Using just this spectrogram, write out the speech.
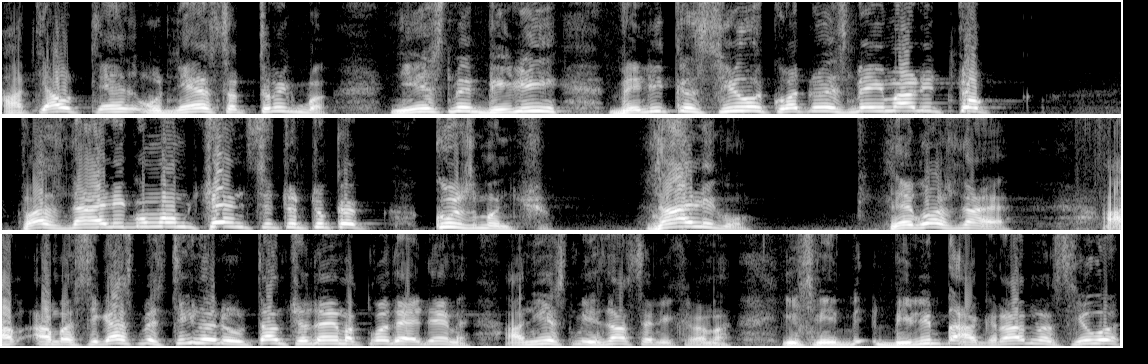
А тя от, те- от нея се тръгва. Ние сме били велика сила, която не сме имали ток. Това знае ли го момченцето тук, Кузманчо? Знае ли го? Не го знае. А, ама сега сме стигнали от там, че да има какво да ядеме. А ние сме изнасяли храна. И сме били аграрна сила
